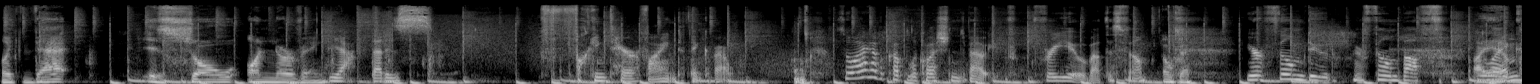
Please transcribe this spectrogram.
Like that is so unnerving. Yeah, that is fucking terrifying to think about. So I have a couple of questions about for you about this film. Okay. You're a film dude. You're a film buff. You I am.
